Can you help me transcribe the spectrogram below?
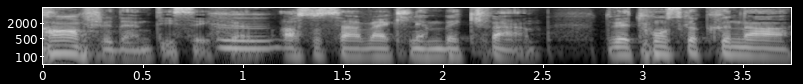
confident i sig själv. Alltså så här, verkligen bekväm. Du vet hon ska kunna,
